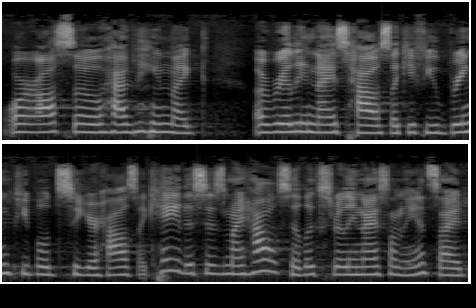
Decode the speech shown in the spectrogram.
Or also having like a really nice house, like if you bring people to your house, like, hey, this is my house, it looks really nice on the inside,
